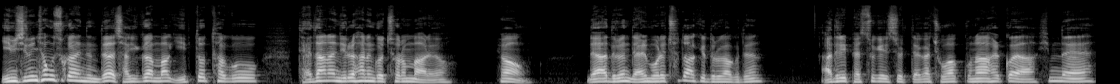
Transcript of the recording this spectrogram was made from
임신은 형수가 했는데 자기가 막 입덧하고 대단한 일을 하는 것처럼 말해요. 형, 내 아들은 내일 모레 초등학교 들어가거든. 아들이 뱃속에 있을 때가 좋았구나 할 거야. 힘내.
